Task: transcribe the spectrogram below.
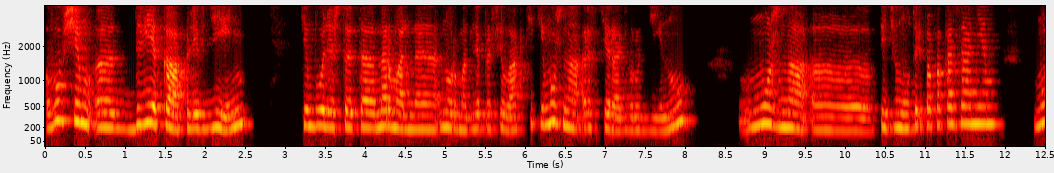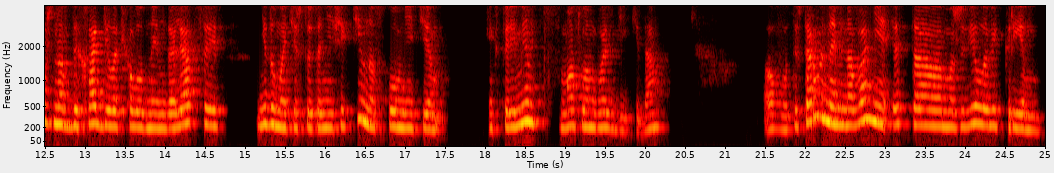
В общем, две капли в день тем более, что это нормальная норма для профилактики. Можно растирать грудину, можно э, пить внутрь по показаниям, можно вдыхать, делать холодные ингаляции. Не думайте, что это неэффективно. Вспомните эксперимент с маслом гвоздики. Да? Вот. И второе наименование – это можжевеловый крем.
